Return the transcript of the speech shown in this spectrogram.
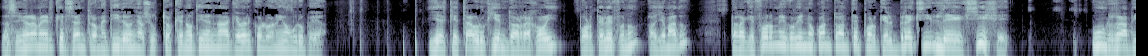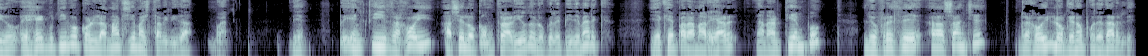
la señora Merkel se ha entrometido en asuntos que no tienen nada que ver con la Unión Europea. Y es que está urgiendo a Rajoy por teléfono, lo ha llamado, para que forme gobierno cuanto antes porque el Brexit le exige un rápido ejecutivo con la máxima estabilidad. Bueno, bien. Y Rajoy hace lo contrario de lo que le pide Merkel. Y es que para marear, ganar tiempo, le ofrece a Sánchez, Rajoy, lo que no puede darle.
